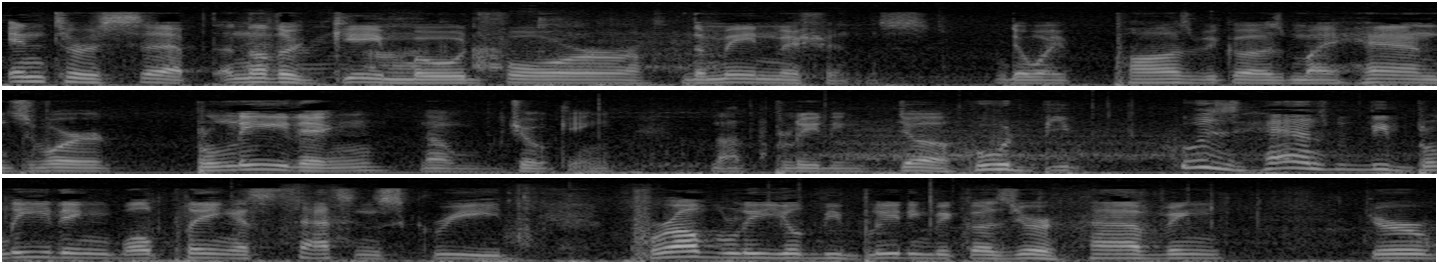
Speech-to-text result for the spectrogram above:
Intercept, another game mode for the main missions. Though I paused because my hands were bleeding. No, I'm joking. Not bleeding. Duh. Who would be whose hands would be bleeding while playing Assassin's Creed? Probably you'll be bleeding because you're having you're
